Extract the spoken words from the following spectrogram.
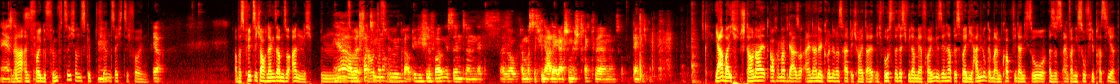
ja, nah an Folge 50 und es gibt 64 mhm. Folgen. Ja. Aber es fühlt sich auch langsam so an. Ich bin ja, so aber trotzdem immer noch unglaublich, wie viele Folgen es sind. Und jetzt, also da muss das Finale ja ganz schön gestreckt werden und so, denke ich mal. Ja, aber ich staune halt auch immer wieder, also einer der Gründe, weshalb ich heute halt nicht wusste, dass ich wieder mehr Folgen gesehen habe, ist, weil die Handlung in meinem Kopf wieder nicht so, also es ist einfach nicht so viel passiert.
